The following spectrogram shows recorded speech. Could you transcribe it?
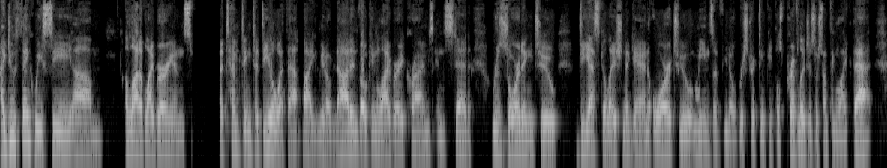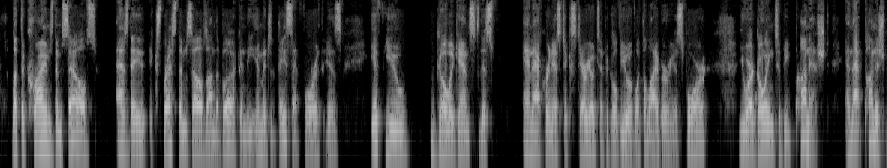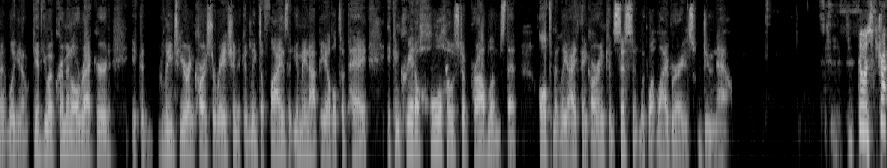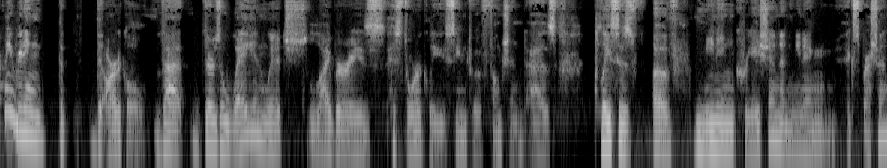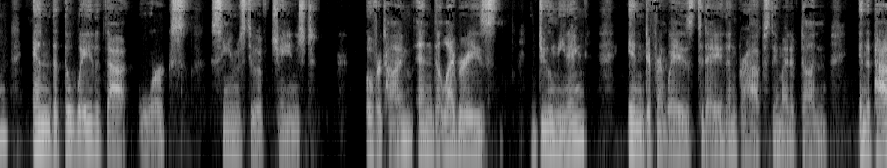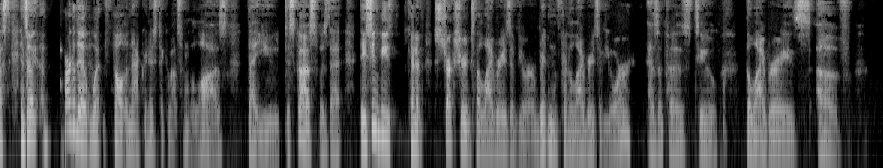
I do think we see um, a lot of librarians attempting to deal with that by you know not invoking library crimes instead resorting to de-escalation again or to means of you know restricting people's privileges or something like that. But the crimes themselves as they express themselves on the book and the image that they set forth is if you go against this anachronistic stereotypical view of what the library is for you are going to be punished. And that punishment will you know give you a criminal record. It could lead to your incarceration. It could lead to fines that you may not be able to pay. It can create a whole host of problems that ultimately i think are inconsistent with what libraries do now. So it struck me reading the the article that there's a way in which libraries historically seem to have functioned as places of meaning creation and meaning expression, and that the way that that works seems to have changed over time, and that libraries do meaning in different ways today than perhaps they might have done in the past. And so uh, part of the what felt anachronistic about some of the laws that you discussed was that they seem to be kind of structured to the libraries of your written for the libraries of your as opposed to the libraries of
